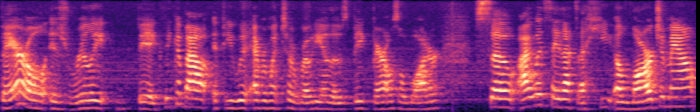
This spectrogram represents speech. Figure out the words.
barrel is really big. Think about if you ever went to a rodeo, those big barrels of water. So I would say that's a, a large amount,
